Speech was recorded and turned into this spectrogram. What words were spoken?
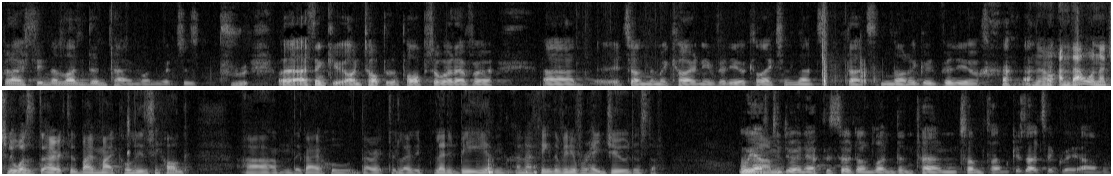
but I've seen the London Town one, which is, pr- uh, I think, on top of the pops or whatever. Uh, it's on the McCartney video collection. That's that's not a good video. no, and that one actually was directed by Michael Lindsay Hogg, um, the guy who directed Let It, Let It Be and, and I think the video for Hey Jude and stuff. we have Um, to do an episode on London Town sometime because that's a great album.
